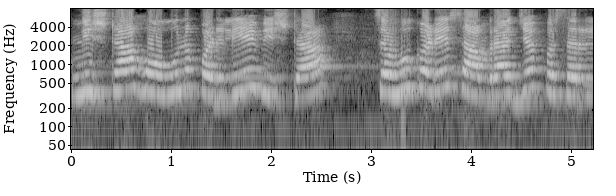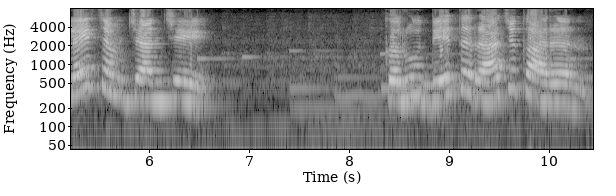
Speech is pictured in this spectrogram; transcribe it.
निष्ठा होऊन पडली विष्ठा. चहूकडे साम्राज्य पसरले चमच्यांचे. करू देत राजकारण.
